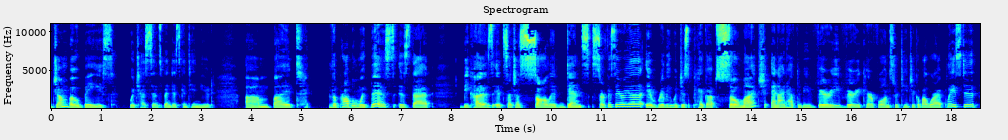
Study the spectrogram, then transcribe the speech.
Jumbo base, which has since been discontinued. Um, but the problem with this is that because it's such a solid, dense surface area, it really would just pick up so much. And I'd have to be very, very careful and strategic about where I placed it.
